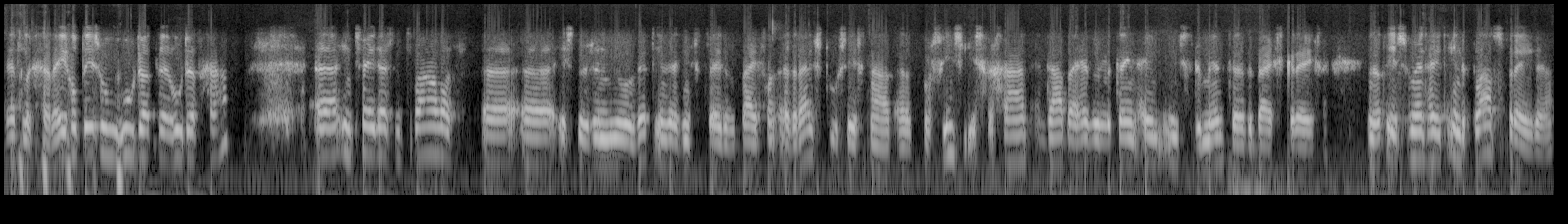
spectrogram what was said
wettelijk geregeld is, hoe, hoe, dat, eh, hoe dat gaat. Eh, in 2012 eh, eh, is dus een nieuwe wet in werking getreden waarbij van het Rijkstoezicht naar de provincie is gegaan. En daarbij hebben we meteen één instrument erbij gekregen. En dat instrument heet in de plaats treden.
